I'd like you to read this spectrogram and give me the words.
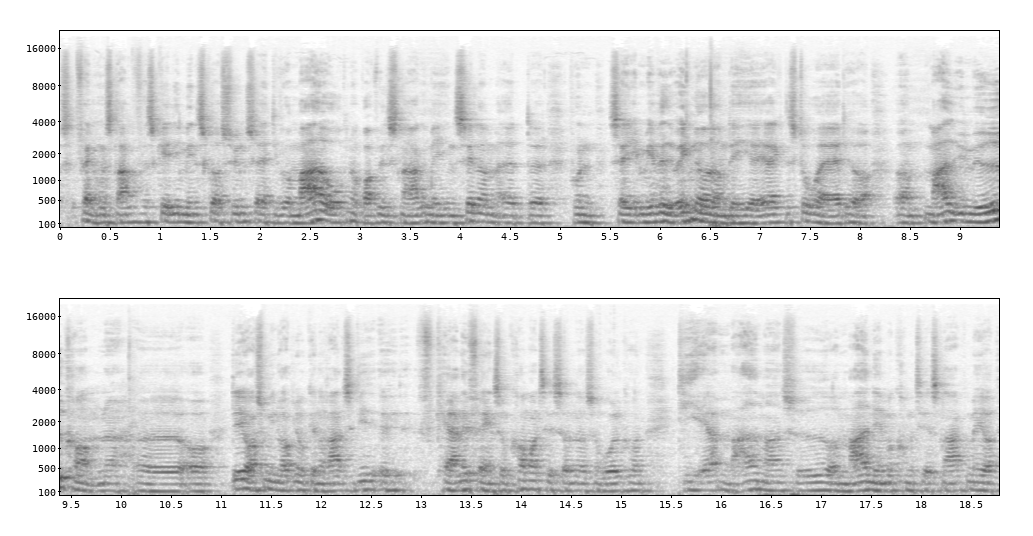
så fandt hun snak med forskellige mennesker og syntes, at de var meget åbne og godt ville snakke med hende, selvom at øh, hun sagde, jamen jeg ved jo ikke noget om det her, jeg er ikke det store af det, og, og meget imødekommende. Øh, og det er også min oplevelse generelt til de øh, kernefans, som kommer til sådan noget som Worldcon, de er meget, meget søde og meget nemme at komme til at snakke med, og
